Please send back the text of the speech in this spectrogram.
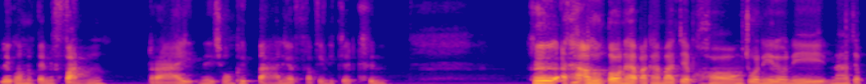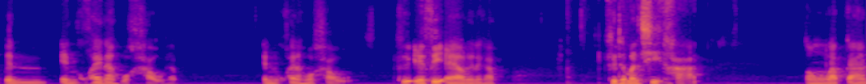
เรียกว่ามันเป็นฝันร้ายในช่วงพริบตาเลยครับกับสิ่งที่เกิดขึ้น คือถ้าเอาตรงๆนะครับ อาการบาดเจ็บของโจนี่เลโอนี่น่าจะเป็นเอ็นไขว้หน้าหัวเข่าครับเอ็นไขว้หน้าหัวเข่าคือ ACL เนี่ยนะครับ คือถ้ามันฉีกขาด ต้องรับการ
